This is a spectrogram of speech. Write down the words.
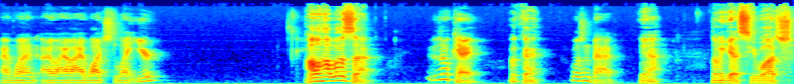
I went. I, I I watched Lightyear. oh, how was that? It was okay. Okay. It wasn't bad. Yeah. Let me guess. You watched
